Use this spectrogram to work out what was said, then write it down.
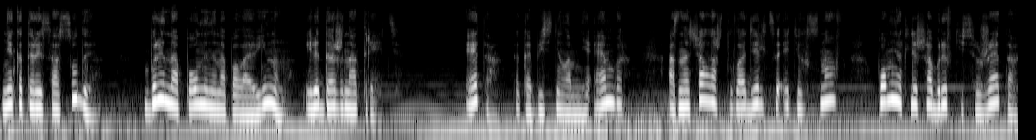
Некоторые сосуды были наполнены наполовину или даже на треть. Это, как объяснила мне Эмбер, означало, что владельцы этих снов помнят лишь обрывки сюжета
